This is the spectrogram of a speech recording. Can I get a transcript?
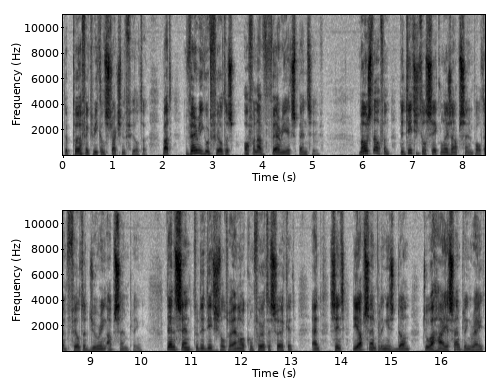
the perfect reconstruction filter, but very good filters often are very expensive. Most often the digital signal is upsampled and filtered during upsampling, then sent to the digital to analog converter circuit and since the upsampling is done to a higher sampling rate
